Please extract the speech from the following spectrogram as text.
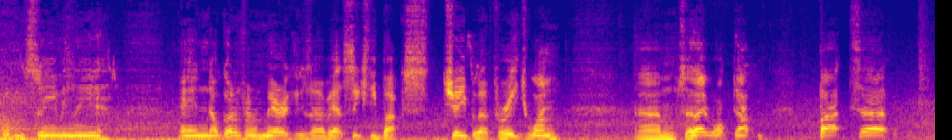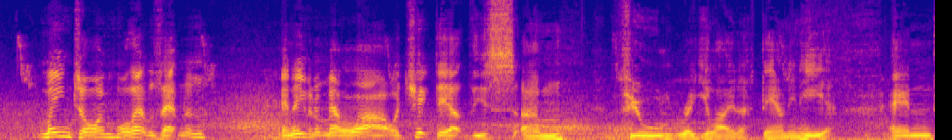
Probably see them in there. And I got them from America because they're about 60 bucks cheaper for each one. Um, so they rocked up. But uh, meantime, while that was happening, and even at Mallala, I checked out this um, fuel regulator down in here. And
